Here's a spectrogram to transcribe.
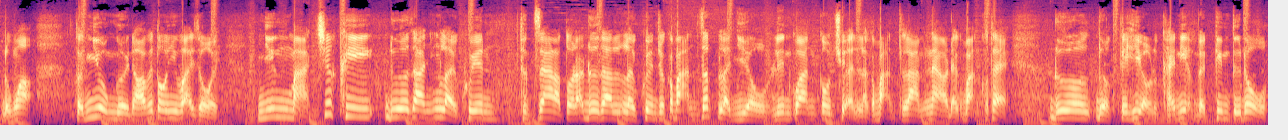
đúng không ạ? Có nhiều người nói với tôi như vậy rồi. Nhưng mà trước khi đưa ra những lời khuyên thực ra là tôi đã đưa ra lời khuyên cho các bạn rất là nhiều liên quan câu chuyện là các bạn làm thế nào để các bạn có thể đưa được cái hiểu được khái niệm về kim tứ đồ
